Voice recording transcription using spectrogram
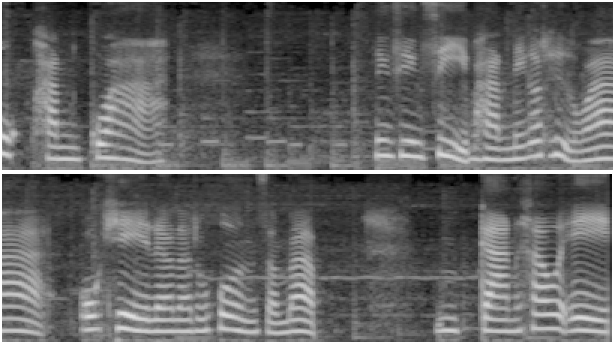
หกพันกว่า จริงๆสี่พันนี่ก็ถือว่า โอเคแล้วนะทุกคนสำหรับการเข้าเอง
